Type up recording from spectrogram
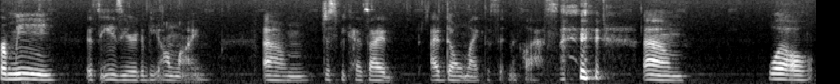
For me, it's easier to be online, um, just because I, I don't like to sit in a class. um, well,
